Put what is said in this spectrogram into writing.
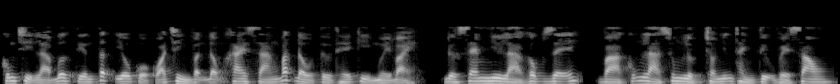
cũng chỉ là bước tiến tất yếu của quá trình vận động khai sáng bắt đầu từ thế kỷ 17, được xem như là gốc rễ, và cũng là sung lực cho những thành tựu về sau.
